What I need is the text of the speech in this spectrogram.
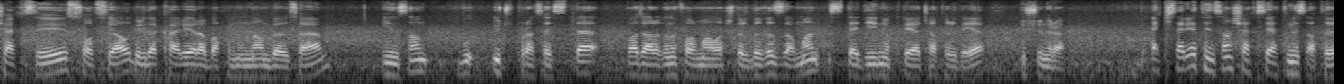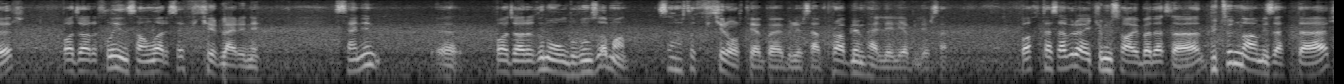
şəxsi, sosial, bir də karyera baxımından bölsəm, insan bu üç prosesdə bacarığını formalaşdırdığı zaman istədiyi nöqtəyə çatır deyə düşünürəm. Əksəriyyət insan şəxsiyyətini satır, bacarıqlı insanlar isə fikirlərini. Sənin e, bacarığın olduğun zaman sən artıq fikir ortaya qoya bilirsən, problem həll edə bilirsən. Bax, təsəvvür et ki, müsahibədəsən, bütün namizədlər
